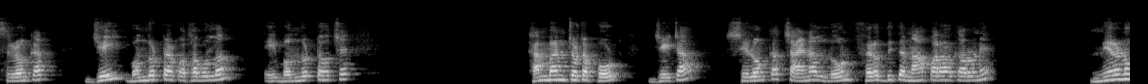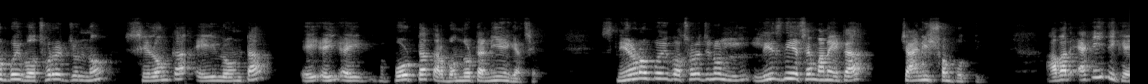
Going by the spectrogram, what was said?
শ্রীলঙ্কার যেই বন্দরটার কথা বললাম, এই বন্দরটা হচ্ছে হ্যাম্বানচোটা পোর্ট যেটা শ্রীলঙ্কা চায়নার লোন ফেরত দিতে না পারার কারণে নিরানব্বই বছরের জন্য শ্রীলঙ্কা এই লোনটা, এই এই এই পোর্টটা তার বন্দরটা নিয়ে গেছে। নিরানব্বই বছরের জন্য লিজ নিয়েছে মানে এটা চাইনিজ সম্পত্তি। আবার একই দিকে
